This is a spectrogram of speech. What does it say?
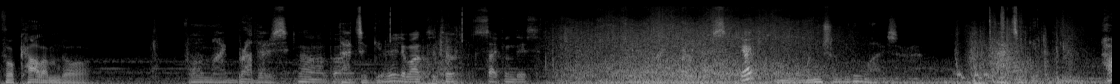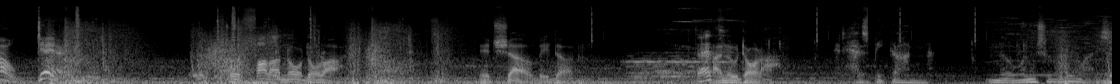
For Kalimdor, For my brothers. No, but That's a I given. really wanted to cycle this. Brothers. Yeah. No one shall be the wiser. That's a given. how dare you! Torfala Nordora, it shall be done. That. Anudora, It has begun. No one shall be the wiser.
